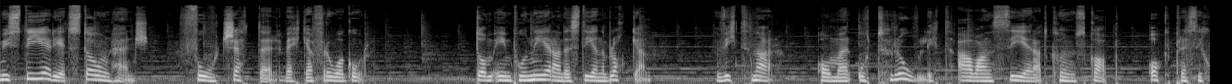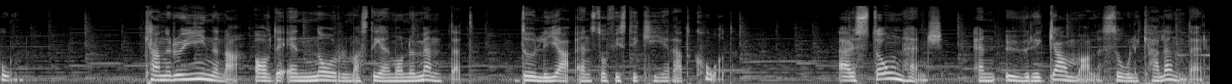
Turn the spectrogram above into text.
Mysteriet Stonehenge fortsätter väcka frågor. De imponerande stenblocken vittnar om en otroligt avancerad kunskap och precision. Kan ruinerna av det enorma stenmonumentet dölja en sofistikerad kod? Är Stonehenge en urgammal solkalender?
